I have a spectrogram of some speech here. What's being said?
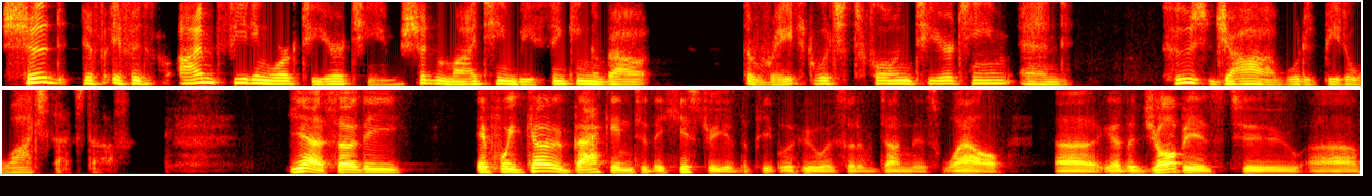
should if if it's, I'm feeding work to your team, shouldn't my team be thinking about the rate at which it's flowing to your team and whose job would it be to watch that stuff? Yeah. So the if we go back into the history of the people who have sort of done this well, uh, you know, the job is to uh,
